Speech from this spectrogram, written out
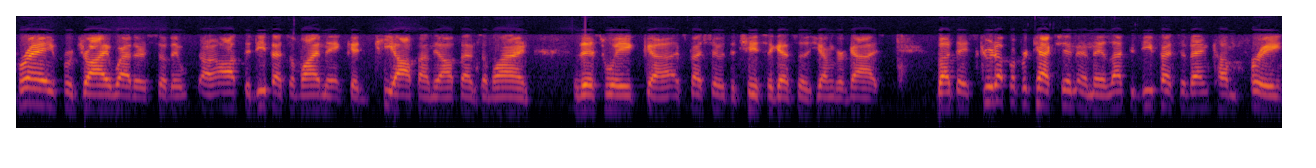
pray for dry weather so that uh, off the defensive lineman could tee off on the offensive line this week, uh, especially with the Chiefs against those younger guys. But they screwed up a protection and they let the defensive end come free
